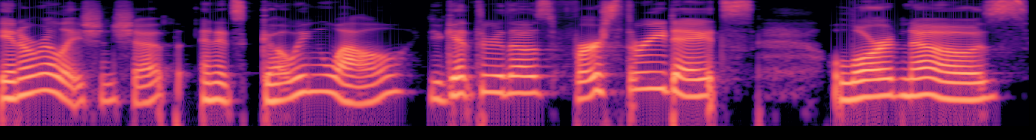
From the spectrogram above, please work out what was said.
in a relationship and it's going well. You get through those first three dates Lord knows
